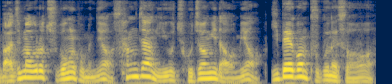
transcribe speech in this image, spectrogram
마지막으로 주봉을 보면요. 상장 이후 조정이 나오며 200원 부근에서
